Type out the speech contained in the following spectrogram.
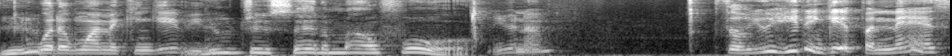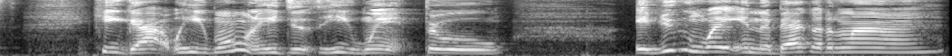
You what a woman can give you. you just said a mouthful. You know. So you he didn't get finessed. He got what he wanted. He just he went through. If you can wait in the back of the line,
